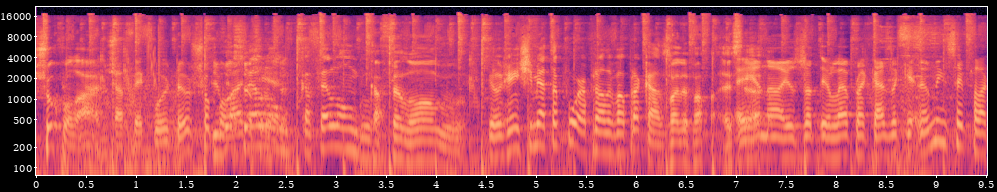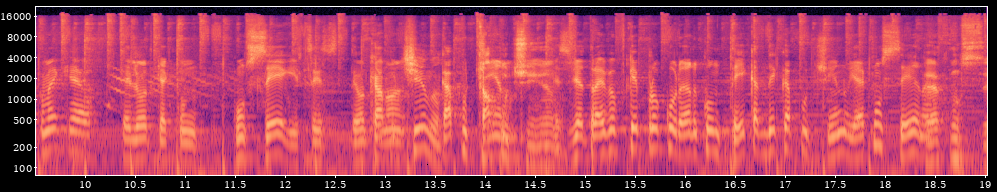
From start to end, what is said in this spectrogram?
chocolate. Café curto, eu chocolate. você, Café é. longo. Café longo. Café longo. Eu já enchi minha Tupperware pra levar pra casa. Vai levar pra... Esse É, não, eu, só, eu levo pra casa que. Eu nem sei falar como é que é aquele outro que é com, com C. Vocês tem outro Cappuccino? Nome. Cappuccino. Cappuccino. Esse dia atrás eu fiquei procurando com T, cadê cappuccino? E é com C, né? É com C.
